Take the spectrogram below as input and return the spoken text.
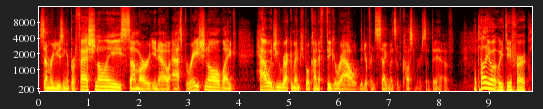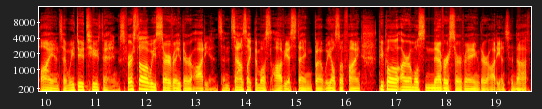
Some are using it professionally. Some are you know aspirational. Like how would you recommend people kind of figure out the different segments of customers that they have I'll tell you what we do for our clients, and we do two things. First of all, we survey their audience, and it sounds like the most obvious thing, but we also find people are almost never surveying their audience enough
